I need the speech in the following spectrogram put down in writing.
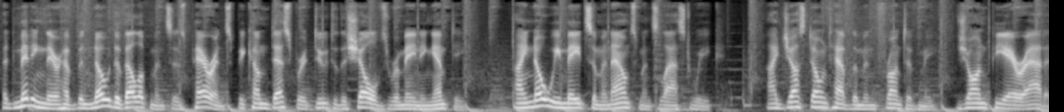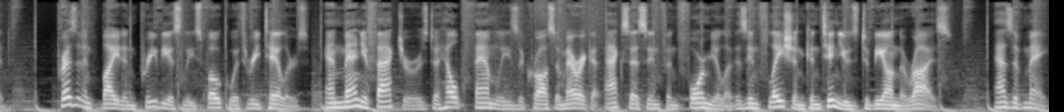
admitting there have been no developments as parents become desperate due to the shelves remaining empty. I know we made some announcements last week. I just don't have them in front of me, Jean Pierre added. President Biden previously spoke with retailers and manufacturers to help families across America access infant formula as inflation continues to be on the rise. As of May,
